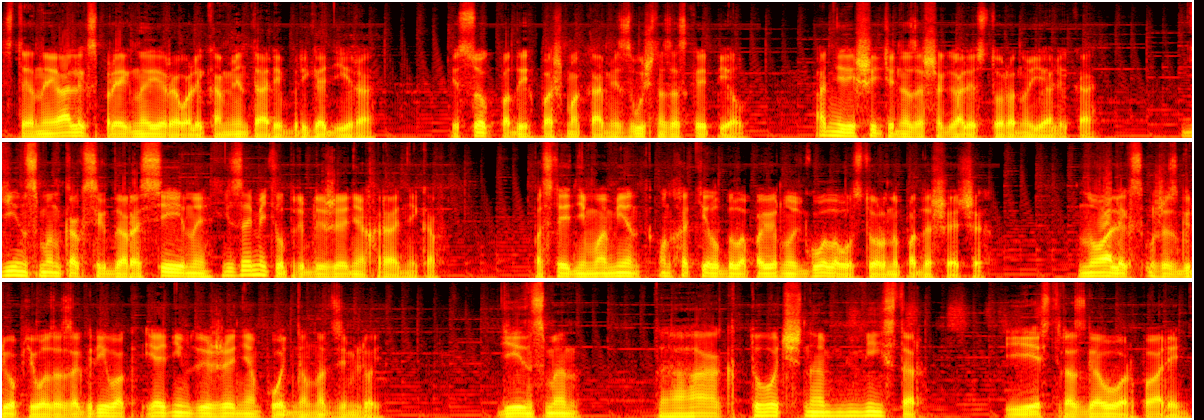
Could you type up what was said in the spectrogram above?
Стэн и Алекс проигнорировали комментарий бригадира. Песок под их башмаками звучно заскрипел – они решительно зашагали в сторону Ялика. Динсман, как всегда рассеянный, не заметил приближения охранников. В последний момент он хотел было повернуть голову в сторону подошедших. Но Алекс уже сгреб его за загривок и одним движением поднял над землей. «Динсман!» «Так, точно, мистер!» «Есть разговор, парень!»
